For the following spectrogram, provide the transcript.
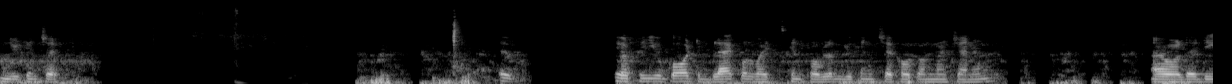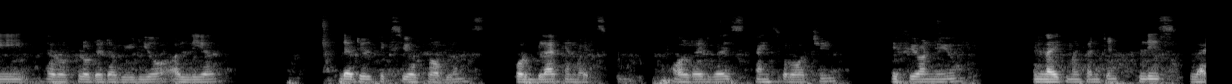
You can check. If, if you got black or white skin problem you can check out on my channel. I already have uploaded a video earlier that will fix your problems for black and white skin. Alright guys thanks for watching. If you are new and like my content please like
